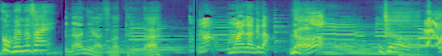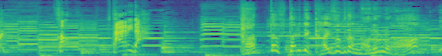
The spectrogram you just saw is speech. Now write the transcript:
ごめんなさい。何集まってるんだ？あお前だけだ。なあ？じゃあ。そう二人だたった二人で海賊団名乗るのか？いい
